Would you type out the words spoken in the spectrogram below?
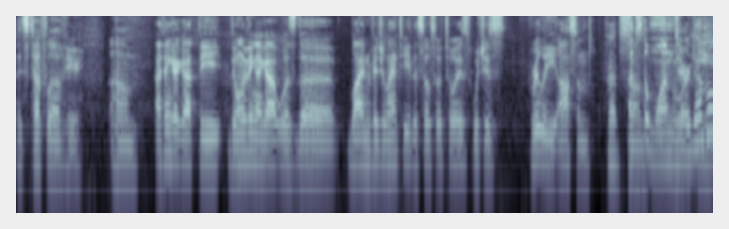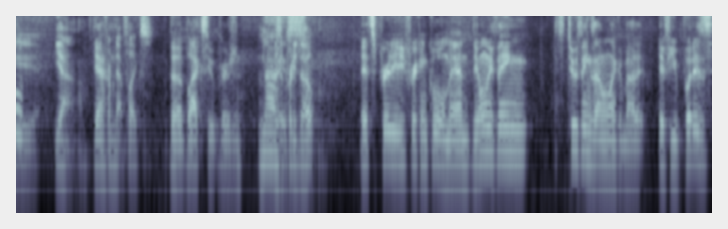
It's tough love here. Um, I think I got the the only thing I got was the Blind Vigilante, the SooSoo Toys, which is really awesome. That's That's Um, the one where Daredevil? he, yeah, Yeah. from Netflix. the black suit version. Nice. Is it pretty dope? It's pretty freaking cool, man. The only thing, it's two things I don't like about it. If you put his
